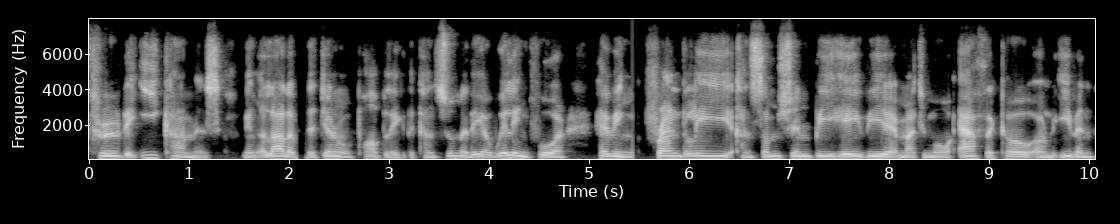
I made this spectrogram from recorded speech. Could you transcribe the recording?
through the e-commerce, I mean, a lot of the general public, the consumer, they are willing for having friendly consumption behavior, much more ethical, or even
